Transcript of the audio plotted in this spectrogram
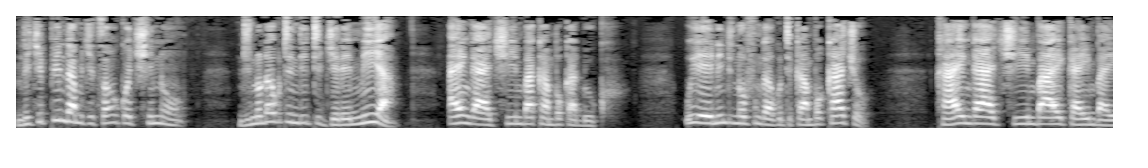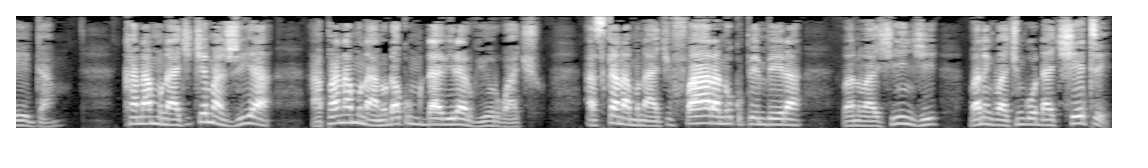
ndichipinda muchitsauko chino ndinoda kuti nditi jeremiya ainge achiimba kambo kaduku. Uye ini ndinofunga kuti kambo kacho kaainge achiimba aikaimba ega. Kana munhu achichema zviya hapana munhu anoda kumudavira rwiyo rwacho. Asi kana munhu achifara nokupembera vanhu vazhinji vanenge vachingoda chete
